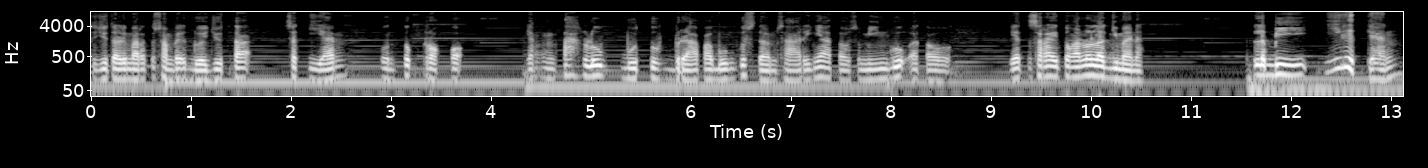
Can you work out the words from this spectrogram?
sejuta lima ratus sampai 2 juta sekian untuk rokok yang entah lu butuh berapa bungkus dalam seharinya atau seminggu atau ya terserah hitungan lu lah gimana. Lebih irit kan?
